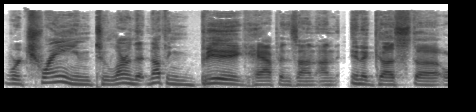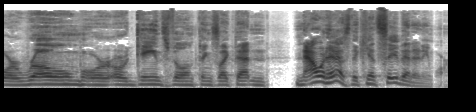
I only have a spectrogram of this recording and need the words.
were trained to learn that nothing big happens on, on in Augusta or Rome or, or Gainesville and things like that. And now it has. They can't say that anymore.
